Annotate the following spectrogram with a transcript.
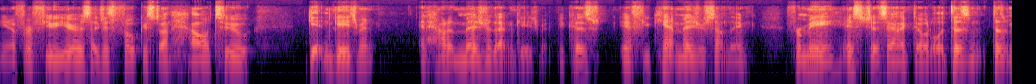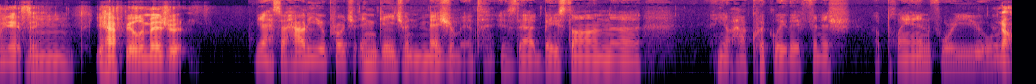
You know, for a few years, I just focused on how to get engagement and how to measure that engagement. Because if you can't measure something, for me, it's just anecdotal. It doesn't doesn't mean anything. Mm. You have to be able to measure it. Yeah. So how do you approach engagement measurement? Is that based on uh, you know how quickly they finish a plan for you, or no.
